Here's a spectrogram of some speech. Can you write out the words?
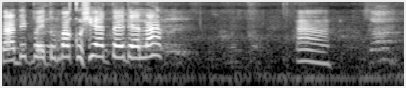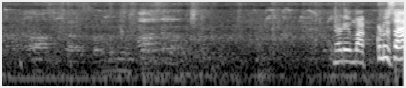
ಸಾದಿಕ್ ಬೈ ತುಂಬ ಖುಷಿ ಆಗ್ತಾ ಇದೆ ಅಲ್ಲ ಹಾಂ ನೋಡಿ ಮಕ್ಕಳು ಸಹ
